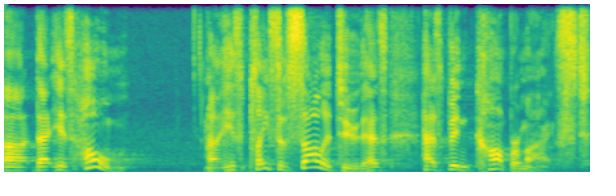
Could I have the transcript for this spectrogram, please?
uh, that his home uh, his place of solitude has, has been compromised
